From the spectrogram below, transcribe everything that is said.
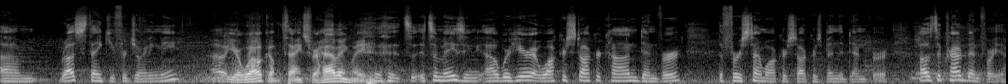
Um, Russ, thank you for joining me. Oh, you're welcome. Thanks for having me. it's, it's amazing. Uh, we're here at Walker Stalker Con, Denver, the first time Walker Stalker's been to Denver. How's the crowd been for you?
